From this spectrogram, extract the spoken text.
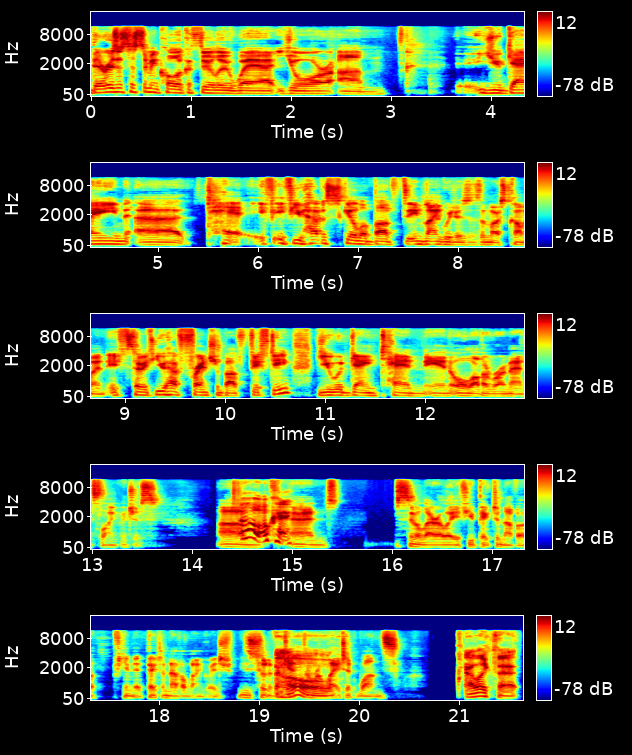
there is a system in Call of Cthulhu where your um you gain uh te- if if you have a skill above in languages is the most common. If so if you have French above 50, you would gain 10 in all other romance languages. Um, oh, okay. and similarly if you picked another if you picked another language, you sort of get the Oh. related ones. I like that.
